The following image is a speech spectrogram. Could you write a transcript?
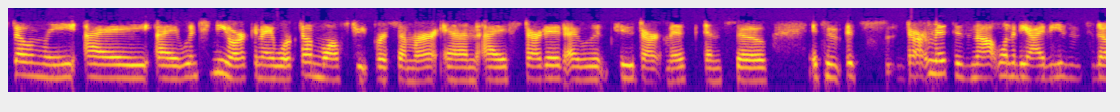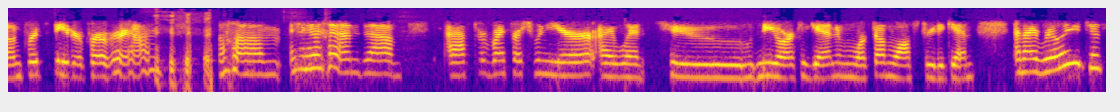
Stoneleigh, I I went to New York and I worked on Wall Street for a summer, and I started. I went to Dartmouth, and so it's a, it's Dartmouth is not one of the Ivies. It's known for its theater program. um, and um, after my freshman year, I went to New York again and worked on Wall Street again, and I really just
